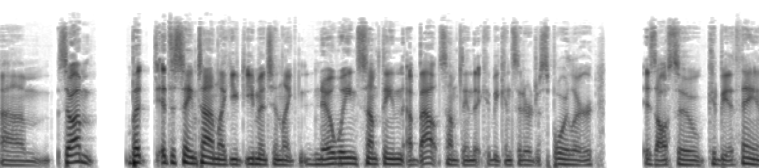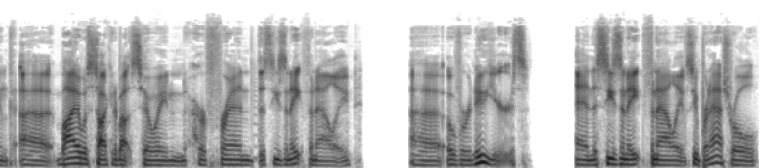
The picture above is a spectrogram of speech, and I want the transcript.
Um, so I'm, but at the same time, like you, you mentioned, like knowing something about something that could be considered a spoiler is also could be a thing. Uh, Maya was talking about showing her friend the season eight finale uh, over New Year's, and the season eight finale of Supernatural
